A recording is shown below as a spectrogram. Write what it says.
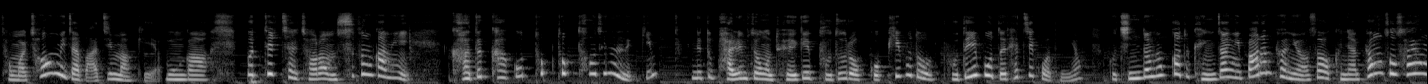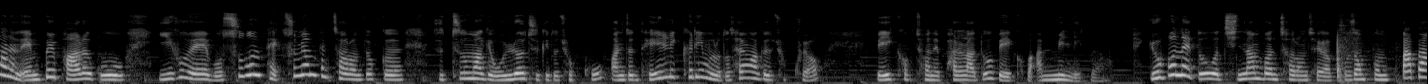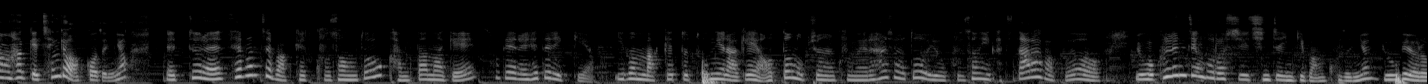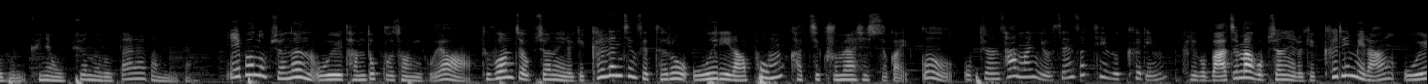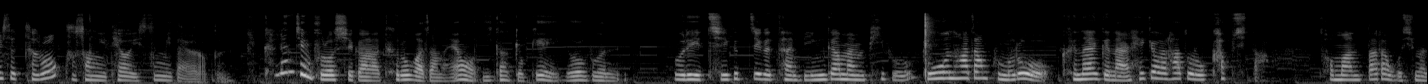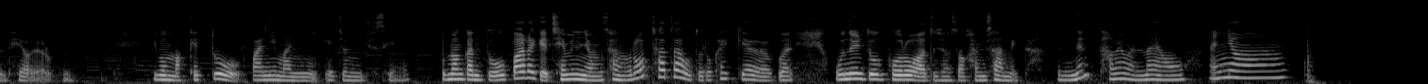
정말 처음이자 마지막이에요. 뭔가 뿌티첼처럼 수분감이 가득하고 톡톡 터지는 느낌? 근데 또 발림성은 되게 부드럽고 피부도 보들보들해지거든요. 그 진정 효과도 굉장히 빠른 편이어서 그냥 평소 사용하는 앰플 바르고 이후에 뭐 수분팩, 수면팩처럼 조금 두툼하게 올려주기도 좋고 완전 daily 크림으로도 사용하기도 좋고요. 메이크업 전에 발라도 메이크업 안 밀리고요. 요번에도 지난번처럼 제가 구성품 빠방하게 챙겨왔거든요. 레트렛 세 번째 마켓 구성도 간단하게 소개를 해드릴게요. 이번 마켓도 동일하게 어떤 옵션을 구매를 하셔도 이 구성이 같이 따라가고요. 이거 클렌징 브러쉬 진짜 인기 많거든요. 이게 여러분 그냥 옵션으로 따라갑니다. 1번 옵션은 오일 단독 구성이고요. 두 번째 옵션은 이렇게 클렌징 세트로 오일이랑 폼 같이 구매하실 수가 있고 옵션 3은 이 sensitive 크림 그리고 마지막 옵션은 이렇게 크림이랑 오일 세트로 구성이 되어 있습니다, 여러분. 클렌징 브러쉬가 들어가잖아요, 이 가격에. 여러분 우리 지긋지긋한 민감한 피부 좋은 화장품으로 그날그날 해결하도록 합시다. 저만 따라오시면 돼요, 여러분. 이번 마켓도 많이 많이 애정해주세요. 조만간 또 빠르게 재밌는 영상으로 찾아오도록 할게요, 여러분. 오늘도 보러 와주셔서 감사합니다. 우리는 다음에 만나요. 안녕!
